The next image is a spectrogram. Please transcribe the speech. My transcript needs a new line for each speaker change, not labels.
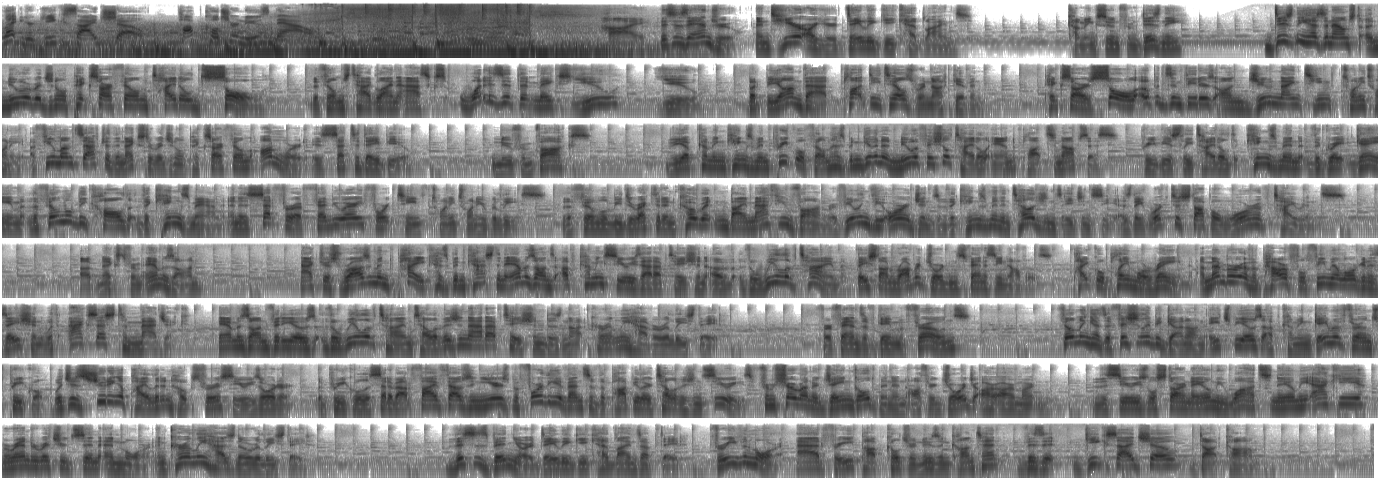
Let your geek side show. Pop culture news now.
Hi, this is Andrew, and here are your Daily Geek headlines. Coming soon from Disney, Disney has announced a new original Pixar film titled Soul. The film's tagline asks, What is it that makes you, you? But beyond that, plot details were not given. Pixar's Soul opens in theaters on June 19, 2020, a few months after the next original Pixar film, Onward, is set to debut. New from Fox The upcoming Kingsman prequel film has been given a new official title and plot synopsis. Previously titled Kingsman The Great Game, the film will be called The King's Man and is set for a February 14, 2020 release. The film will be directed and co written by Matthew Vaughn, revealing the origins of the Kingsman Intelligence Agency as they work to stop a war of tyrants. Up next from Amazon, Actress Rosamund Pike has been cast in Amazon's upcoming series adaptation of The Wheel of Time, based on Robert Jordan's fantasy novels. Pike will play Moiraine, a member of a powerful female organization with access to magic. Amazon Video's The Wheel of Time television adaptation does not currently have a release date. For fans of Game of Thrones, Filming has officially begun on HBO's upcoming Game of Thrones prequel, which is shooting a pilot in hopes for a series order. The prequel is set about 5,000 years before the events of the popular television series, from showrunner Jane Goldman and author George R. R. Martin. The series will star Naomi Watts, Naomi Ackie, Miranda Richardson, and more, and currently has no release date. This has been your Daily Geek Headlines Update. For even more ad free pop culture news and content, visit geeksideshow.com.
